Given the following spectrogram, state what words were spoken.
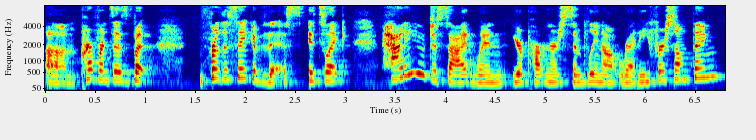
um, preferences. But for the sake of this it's like how do you decide when your partner's simply not ready for something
